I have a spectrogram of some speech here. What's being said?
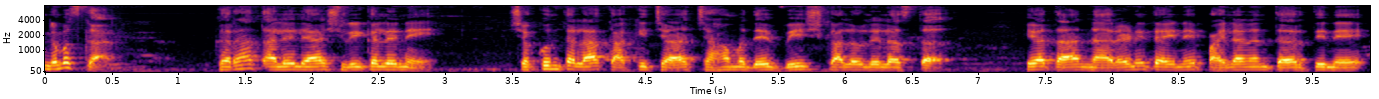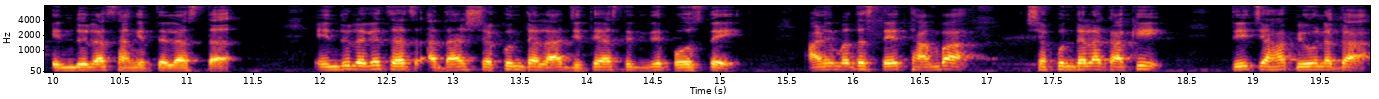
नमस्कार. घरात आलेल्या श्रीकलेने शकुंतला काकीच्या चहामध्ये विष कालवलेलं असतं. हे आता नारायणीताईने पाहिल्यानंतर तिने इंदूला सांगितलेलं असतं. इंदू लगेचच आता शकुंतला जिथे असते तिथे पोहोचते. आणि मग असते थांबा शकुंतला काकी ती चहा पिऊ नका.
